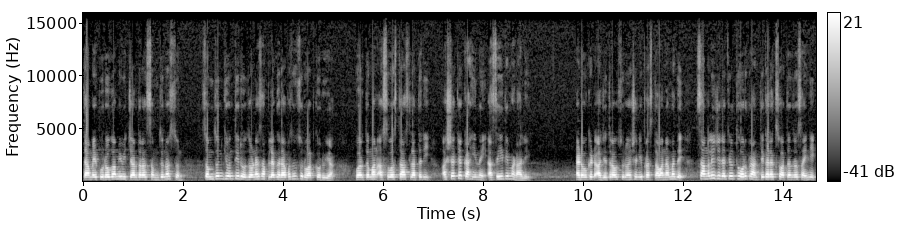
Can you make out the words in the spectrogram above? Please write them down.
त्यामुळे पुरोगामी विचारधारा समजून असून समजून घेऊन ती रुजवण्यास आपल्या घरापासून सुरुवात करूया. वर्तमान अस्वस्थ असला तरी अशक्य काही नाही असेही ते म्हणाले. ॲडव्होकेट अजितराव सूर्यवंशी यांनी प्रस्तावनामध्ये सांगली जिल्ह्यातील थोर क्रांतिकारक स्वातंत्र्य सैनिक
